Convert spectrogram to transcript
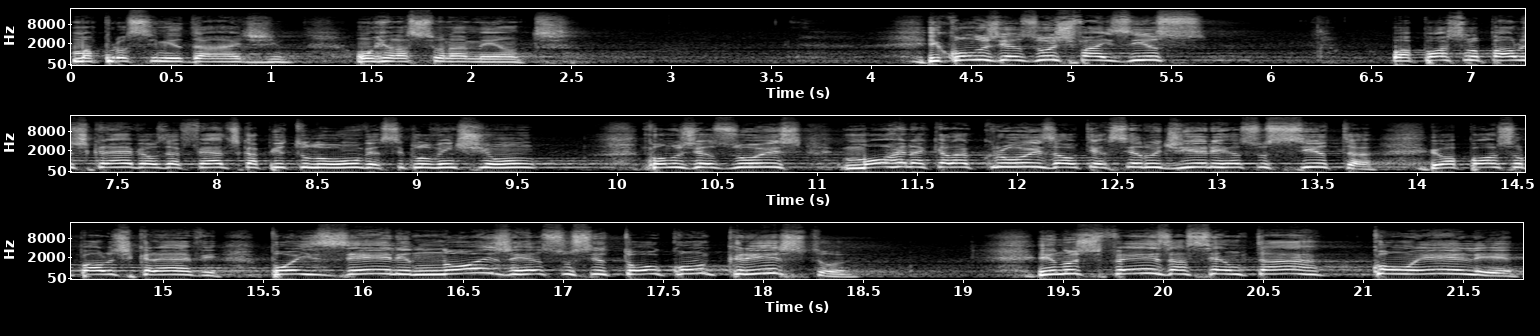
uma proximidade, um relacionamento. E quando Jesus faz isso, o apóstolo Paulo escreve aos Efésios capítulo 1, versículo 21, quando Jesus morre naquela cruz, ao terceiro dia ele ressuscita. E o apóstolo Paulo escreve: Pois ele nos ressuscitou com Cristo e nos fez assentar com Ele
